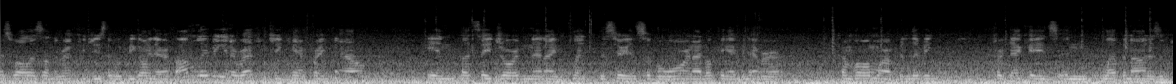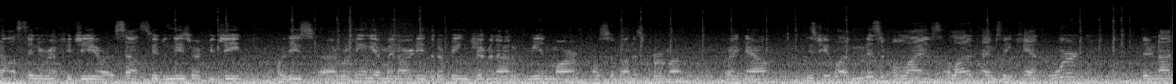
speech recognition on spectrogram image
as well as on the refugees that would be going there. If I'm living in a refugee camp right now, in, let's say, Jordan, and I fled the Syrian civil war, and I don't think I can ever come home, or I've been living for decades in Lebanon as a Palestinian refugee or a South Sudanese refugee, or these uh, Rohingya minority that are being driven out of Myanmar, also known as Burma, right now. These people have miserable lives. A lot of times they can't work. They're not.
